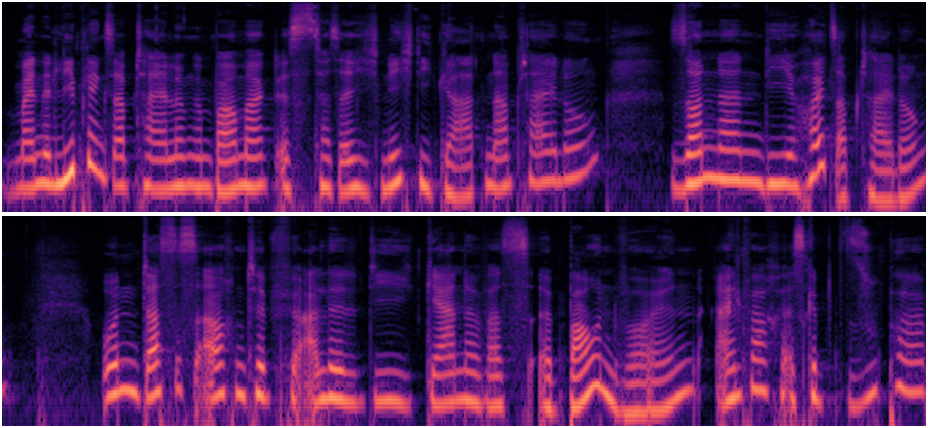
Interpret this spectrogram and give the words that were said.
meine Lieblingsabteilung im Baumarkt ist tatsächlich nicht die Gartenabteilung, sondern die Holzabteilung. Und das ist auch ein Tipp für alle, die gerne was äh, bauen wollen. Einfach, es gibt super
